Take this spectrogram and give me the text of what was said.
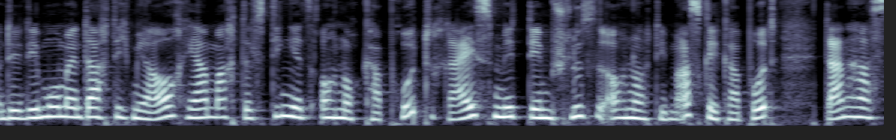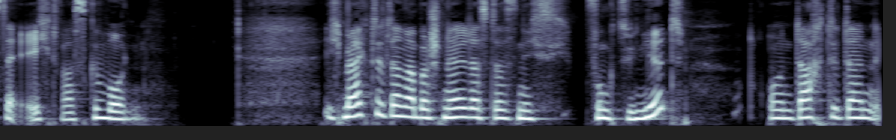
Und in dem Moment dachte ich mir auch, ja, mach das Ding jetzt auch noch kaputt, reiß mit dem Schlüssel auch noch die Maske kaputt, dann hast du echt was gewonnen. Ich merkte dann aber schnell, dass das nicht funktioniert und dachte dann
